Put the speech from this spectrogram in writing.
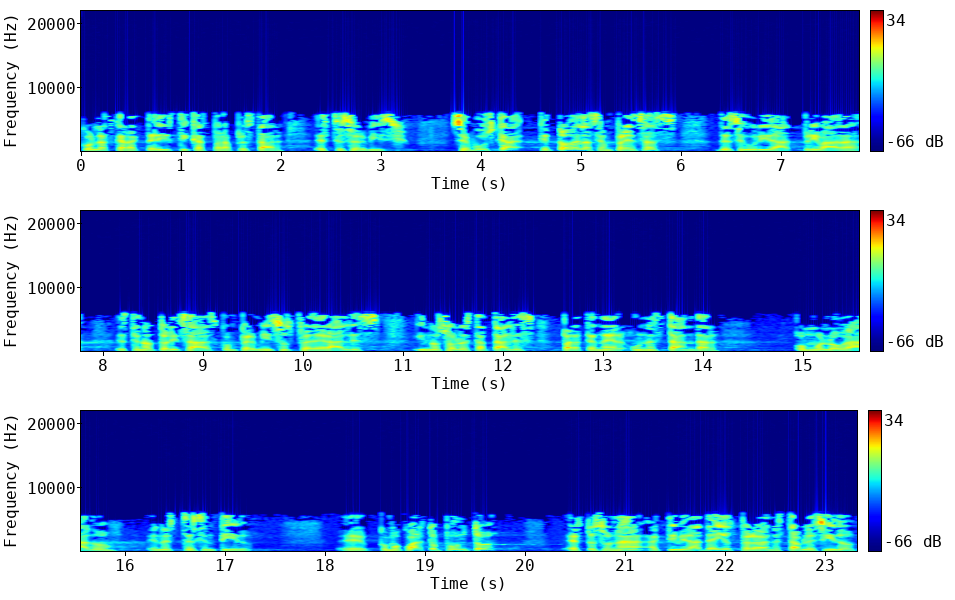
con las características para prestar este servicio. Se busca que todas las empresas de seguridad privada estén autorizadas con permisos federales y no solo estatales para tener un estándar homologado en este sentido. Eh, como cuarto punto, esto es una actividad de ellos, pero han establecido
